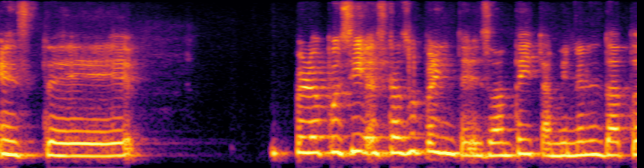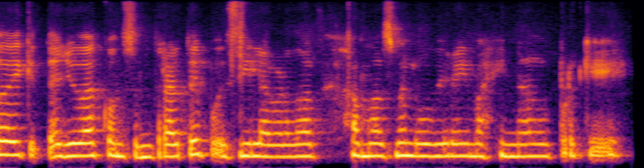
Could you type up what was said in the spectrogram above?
Este, pero pues sí, está súper interesante y también el dato de que te ayuda a concentrarte, pues sí, la verdad jamás me lo hubiera imaginado porque,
